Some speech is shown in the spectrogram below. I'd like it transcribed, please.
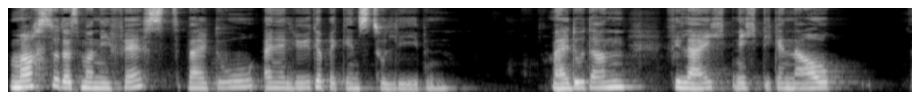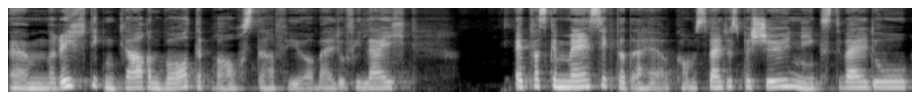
machst du das manifest, weil du eine Lüge beginnst zu leben, weil du dann vielleicht nicht die genau ähm, richtigen, klaren Worte brauchst dafür, weil du vielleicht etwas gemäßigter daherkommst, weil du es beschönigst, weil du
